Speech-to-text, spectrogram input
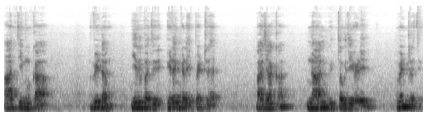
அதிமுக விடம் இருபது இடங்களை பெற்ற பாஜக நான்கு தொகுதிகளில் வென்றது.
